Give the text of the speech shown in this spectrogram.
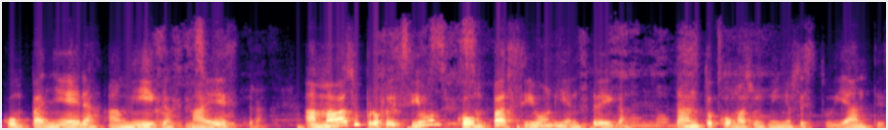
compañera, amiga, maestra, amaba su profesión con pasión y entrega tanto como a sus niños estudiantes.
